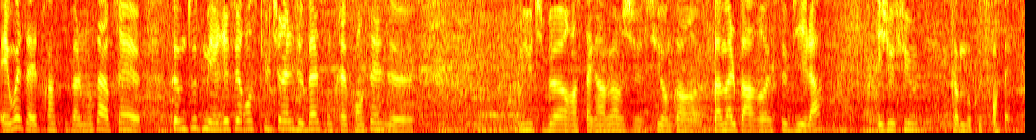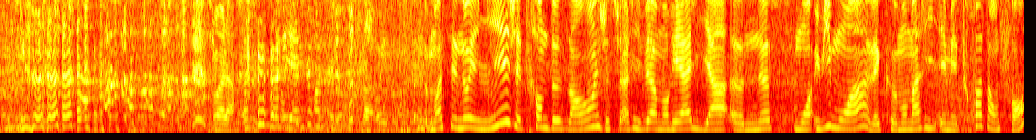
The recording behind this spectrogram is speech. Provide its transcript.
Et ouais, ça va être principalement ça. Après, euh, comme toutes mes références culturelles de base sont très françaises, euh, youtubeur, instagrammeur, je suis encore euh, pas mal par ce biais-là. Et je fume, comme beaucoup de Français. voilà. Moi, c'est Noémie, j'ai 32 ans et je suis arrivée à Montréal il y a euh, 9 mois, 8 mois avec euh, mon mari et mes trois enfants.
